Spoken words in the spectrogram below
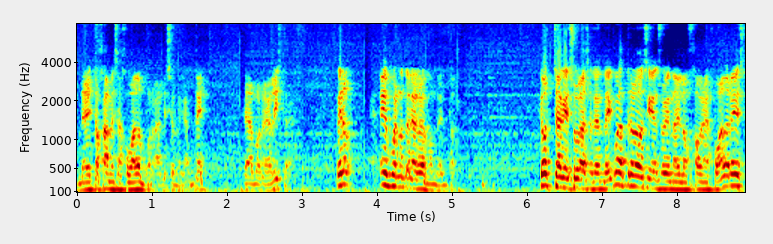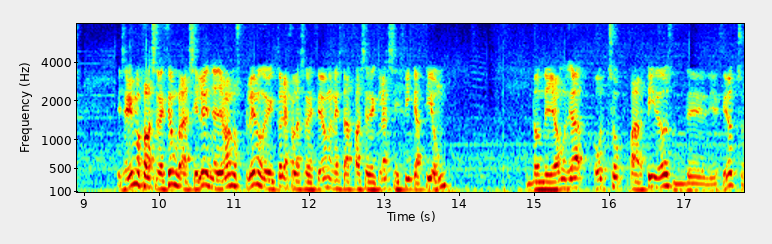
De hecho, James ha jugado por la lesión de Kanté. seamos realistas. Pero es bueno tenerlo contento. Cocha que sube a 74, siguen subiendo ahí los jóvenes jugadores. Y seguimos con la selección brasileña. Llevamos pleno de victorias con la selección en esta fase de clasificación. Donde llevamos ya 8 partidos de 18.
